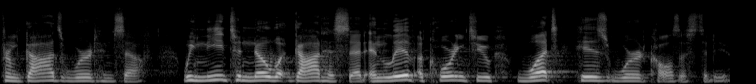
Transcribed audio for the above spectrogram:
from God's word himself. We need to know what God has said and live according to what his word calls us to do.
